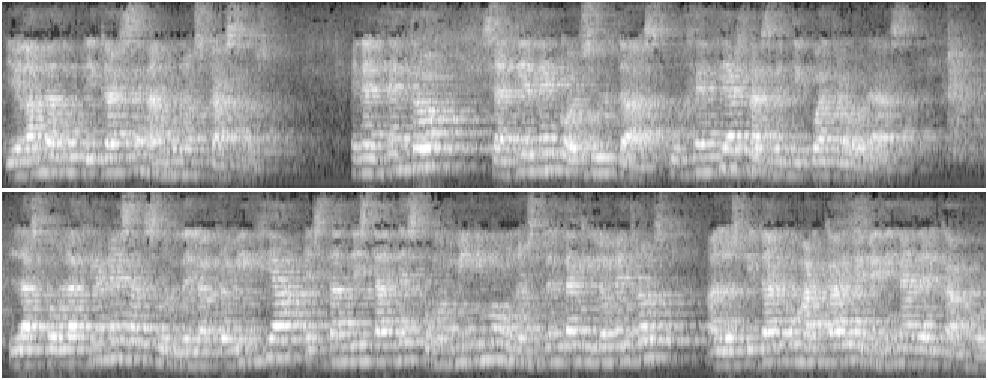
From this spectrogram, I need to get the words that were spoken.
llegando a duplicarse en algunos casos. En el centro se atienden consultas, urgencias las 24 horas. Las poblaciones al sur de la provincia están distantes como mínimo unos 30 kilómetros al Hospital Comarcal de Medina del Campo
